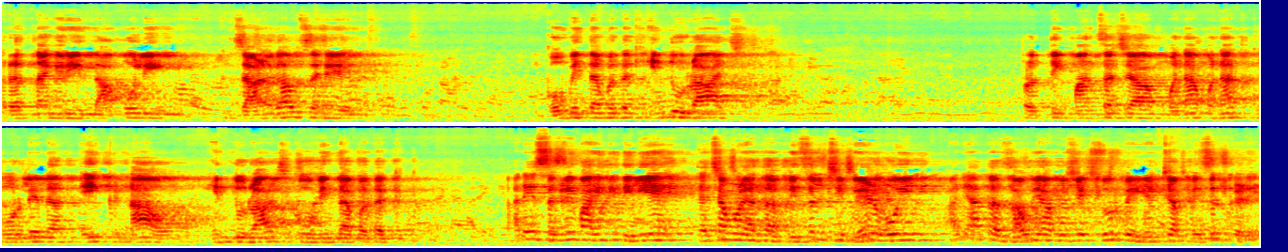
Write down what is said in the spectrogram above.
रत्नागिरी दापोली जाळगावचं हे गोविंदा पथक हिंदू राज प्रत्येक माणसाच्या मनामनात कोरलेलं एक नाव हिंदू राज गोविंदा पथक आणि सगळी माहिती दिली आहे त्याच्यामुळे आता बिजलची वेळ होईल आणि आता जाऊया अभिषेक सुरभे यांच्या बिजलकडे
